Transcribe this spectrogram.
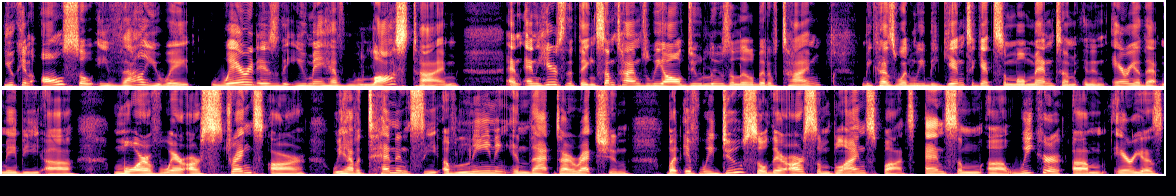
you can also evaluate where it is that you may have lost time and and here's the thing, sometimes we all do lose a little bit of time because when we begin to get some momentum in an area that may be uh, more of where our strengths are, we have a tendency of leaning in that direction. But if we do so, there are some blind spots and some uh, weaker um, areas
